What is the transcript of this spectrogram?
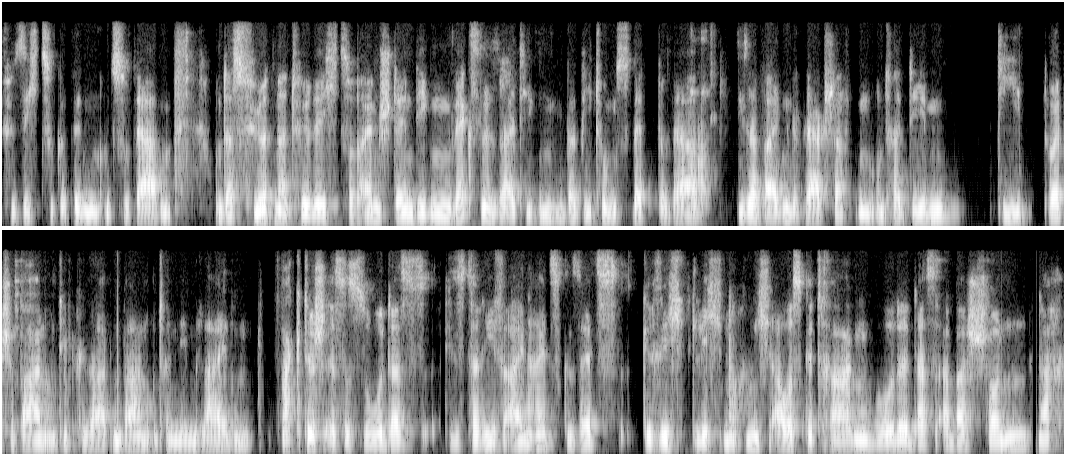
für sich zu gewinnen und zu werben. Und das führt natürlich zu einem ständigen wechselseitigen Überbietungswettbewerb dieser beiden Gewerkschaften, unter dem die Deutsche Bahn und die privaten Bahnunternehmen leiden. Faktisch ist es so, dass dieses Tarifeinheitsgesetz gerichtlich noch nicht ausgetragen wurde, das aber schon nach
